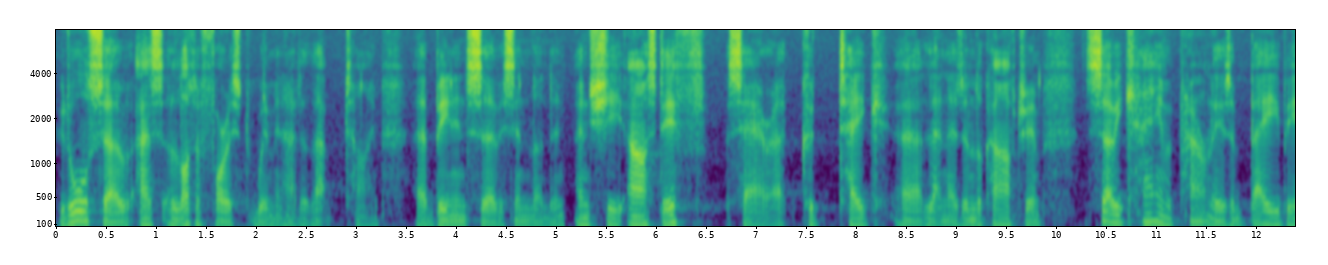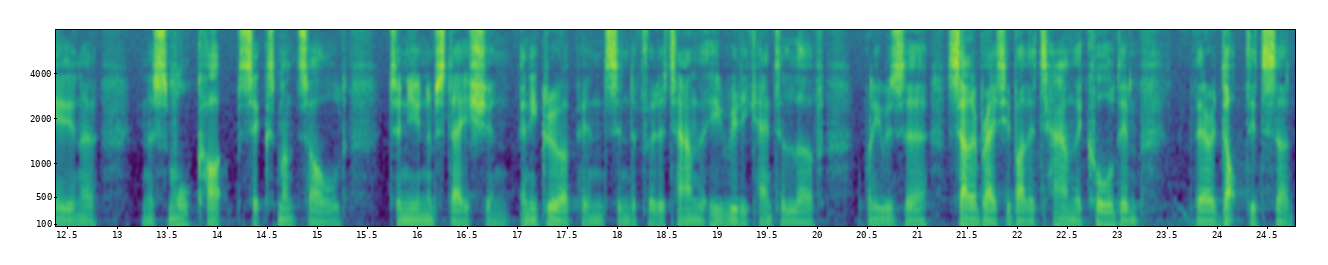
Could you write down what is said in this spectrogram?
who'd also, as a lot of forest women had at that time, uh, been in service in London. And she asked if Sarah could take uh, Leonard and look after him. So he came apparently as a baby in a in a small cot, six months old, to Newnham Station, and he grew up in Cinderford, a town that he really came to love. When he was uh, celebrated by the town, they called him their adopted son.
